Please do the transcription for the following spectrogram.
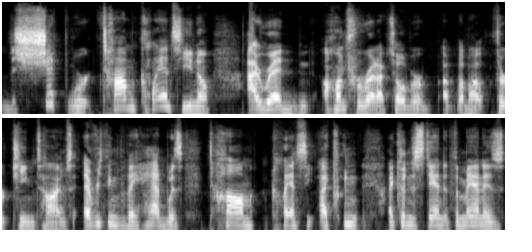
the ship were Tom Clancy. You know, I read Hunt for Red October about 13 times. Everything that they had was Tom Clancy. I couldn't I couldn't stand it. The man is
